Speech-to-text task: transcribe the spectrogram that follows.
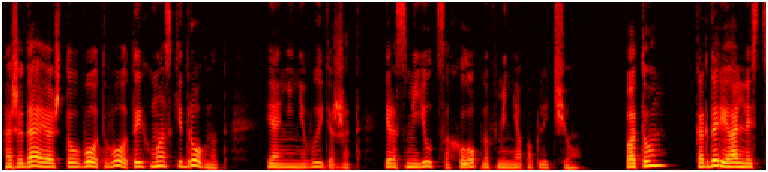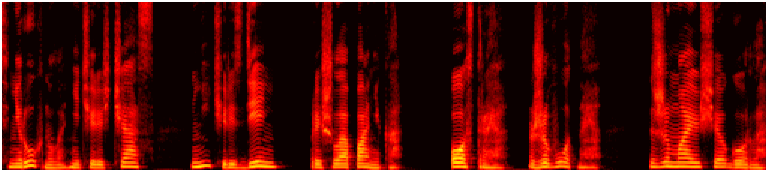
ожидая, что вот-вот их маски дрогнут, и они не выдержат и рассмеются, хлопнув меня по плечу. Потом, когда реальность не рухнула ни через час, ни через день, пришла паника. Острая, животная, сжимающая горло.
